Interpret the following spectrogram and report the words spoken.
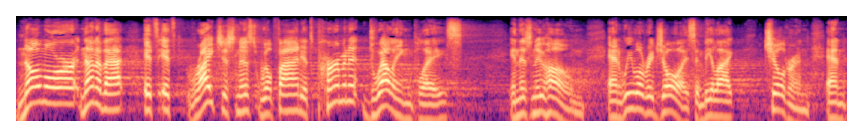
No more, none of that. It's, it's righteousness will find its permanent dwelling place in this new home. And we will rejoice and be like children. And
